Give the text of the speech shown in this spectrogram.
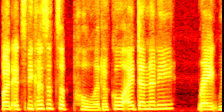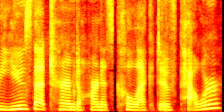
but it's because it's a political identity, right? We use that term to harness collective power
